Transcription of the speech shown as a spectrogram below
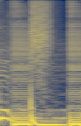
just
